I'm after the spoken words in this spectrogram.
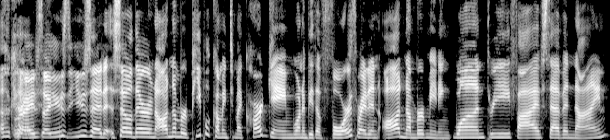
Okay. Right. So you, you said, so there are an odd number of people coming to my card game. You want to be the fourth, right? An odd number, meaning one, three, five, seven, nine.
